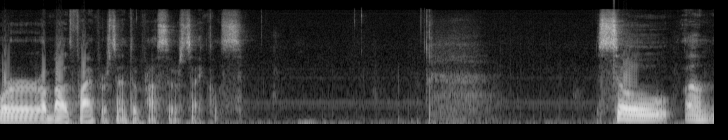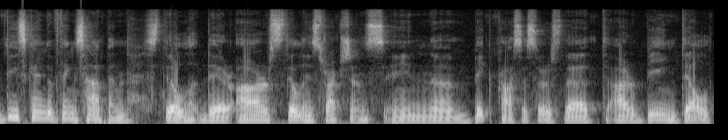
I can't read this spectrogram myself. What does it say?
were about 5% of processor cycles. So um, these kind of things happen still. There are still instructions in uh, big processors that are being dealt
